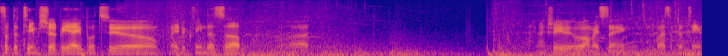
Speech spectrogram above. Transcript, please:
Rest of the team should be able to maybe clean this up, but Actually, who am I saying? The Rest of the team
